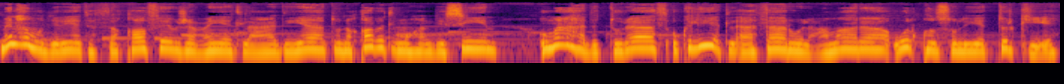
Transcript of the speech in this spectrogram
منها مديرية الثقافة وجمعية العاديات ونقابة المهندسين ومعهد التراث وكلية الآثار والعمارة والقنصلية التركية.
